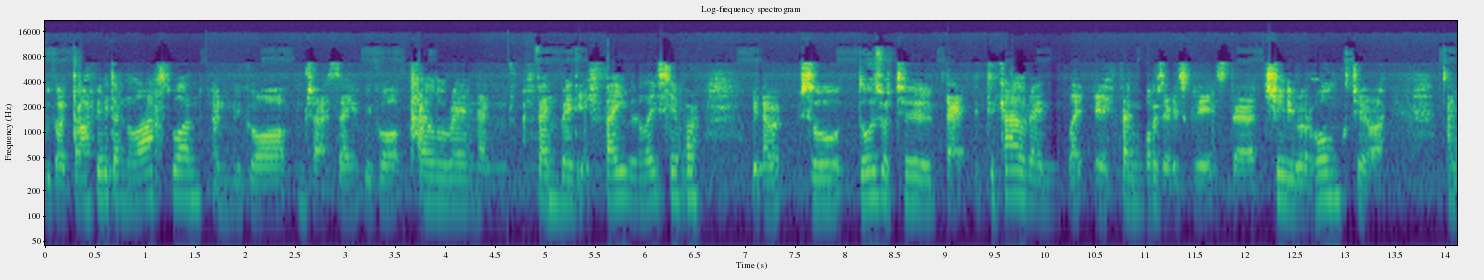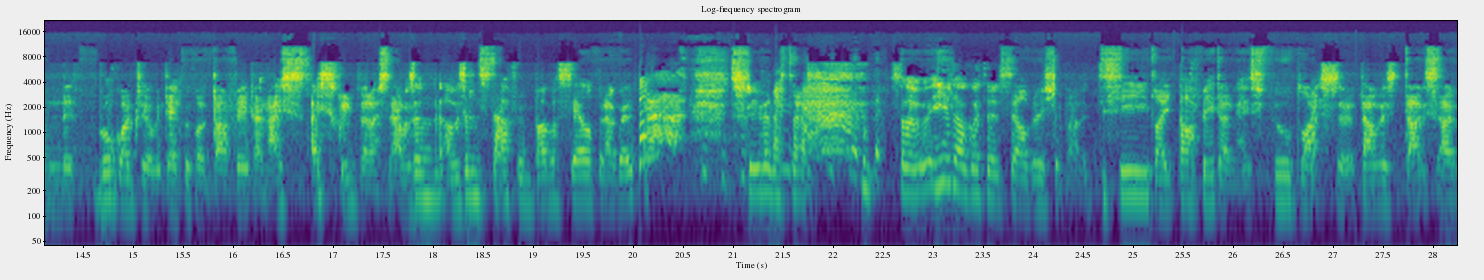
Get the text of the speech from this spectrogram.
we got Darth Vader in the last one, and we got, I'm trying to think, we got Kylo Ren and Finn ready to fight with a lightsaber. So those were two. Uh, the Kylo Ren, like uh, Finn was it as great as the Chewie We're Home trailer and the Rogue One trail, we definitely got Darth Vader, and I, I screamed for us. I was in I was in the staff room by myself, and I went ah! screaming at so even I got to the celebration, but to see like Darth Vader in his full black suit, that was that's uh,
